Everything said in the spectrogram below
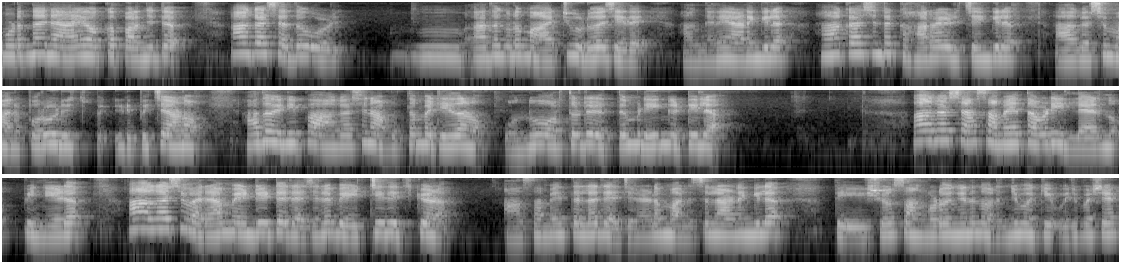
മുടന്ന ന്യായമൊക്കെ പറഞ്ഞിട്ട് ആകാശ് അത് അതങ്ങോട്ട് മാറ്റി വിടുക ചെയ്തേ. അങ്ങനെയാണെങ്കിൽ ആകാശിന്റെ കാറ ഇടിച്ചെങ്കിൽ ആകാശം മനഃപൂർവം ഇടിപ്പി- ഇടിപ്പിച്ചാണോ? അതോ ഇനിയിപ്പോൾ ആകാശിന് അബദ്ധം പറ്റിയതാണോ? ഒന്നും ഓർത്തിട്ട് എത്തും പിടിയും കിട്ടില്ല. ആകാശ് ആ സമയത്ത് അവിടെ ഇല്ലായിരുന്നു. പിന്നീട് ആകാശ് വരാൻ വേണ്ടിയിട്ട് രചന വെയിറ്റ് ചെയ്തിരിക്കുകയാണ് ആ സമയത്തല്ല രചനയുടെ മനസ്സിലാണെങ്കിൽ ദേഷ്യവും സങ്കടവും ഇങ്ങനെ നിറഞ്ഞു നോക്കി. ഒരു പക്ഷേ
